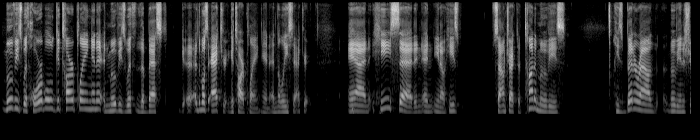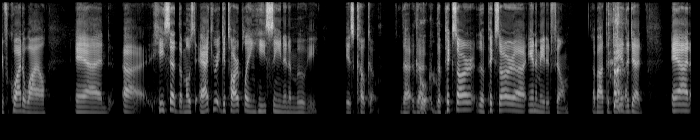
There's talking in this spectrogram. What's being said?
movies with horrible guitar playing in it and movies with the best, uh, the most accurate guitar playing in it and the least accurate. And he said, and, and you know, he's soundtracked a ton of movies he's been around the movie industry for quite a while, and uh, he said the most accurate guitar playing he's seen in a movie is Coco, the the, Coco. the Pixar the Pixar uh, animated film about the Day of the Dead. And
